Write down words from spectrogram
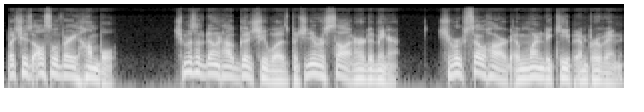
But she was also very humble. She must have known how good she was, but you never saw it in her demeanor. She worked so hard and wanted to keep improving.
